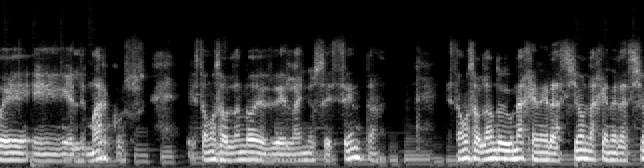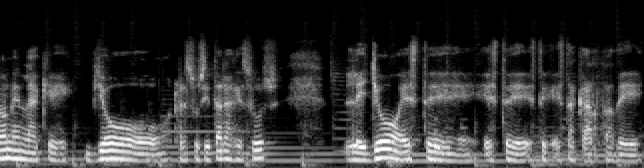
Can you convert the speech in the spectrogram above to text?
fue eh, el de Marcos. Estamos hablando desde el año 60. Estamos hablando de una generación, la generación en la que vio resucitar a Jesús, leyó este, este, este esta carta de,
